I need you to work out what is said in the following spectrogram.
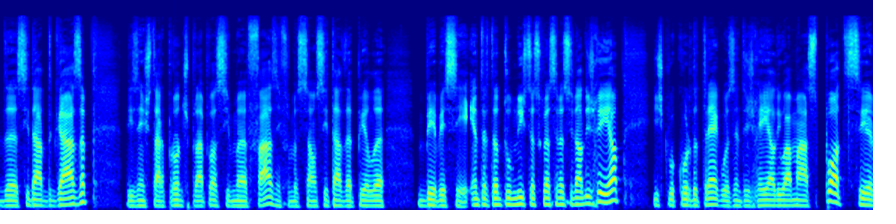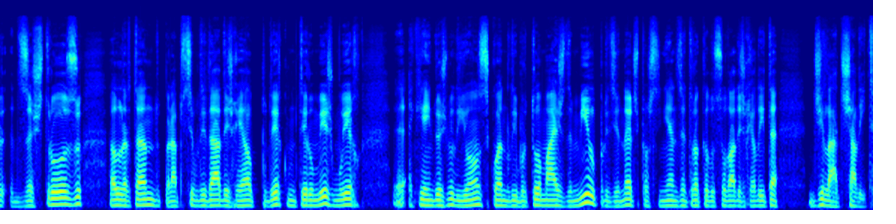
da cidade de Gaza. Dizem estar prontos para a próxima fase, informação citada pela BBC. Entretanto, o Ministro da Segurança Nacional de Israel diz que o acordo de tréguas entre Israel e o Hamas pode ser desastroso, alertando para a possibilidade de Israel poder cometer o mesmo erro eh, aqui em 2011, quando libertou mais de mil prisioneiros palestinianos em troca do soldado israelita Gilad Shalit.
